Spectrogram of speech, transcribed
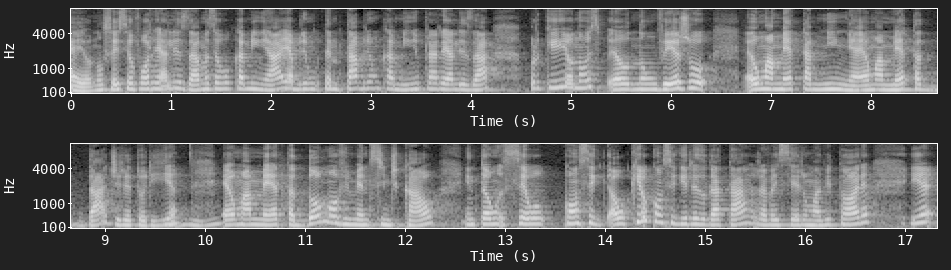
É, eu não sei se eu vou realizar, mas eu vou caminhar e abrir, tentar abrir um caminho para realizar, porque eu não, eu não vejo é uma meta minha, é uma meta da diretoria, uhum. é uma meta do movimento sindical. Então, se eu conseguir, o que eu conseguir resgatar já vai ser uma vitória. E é,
